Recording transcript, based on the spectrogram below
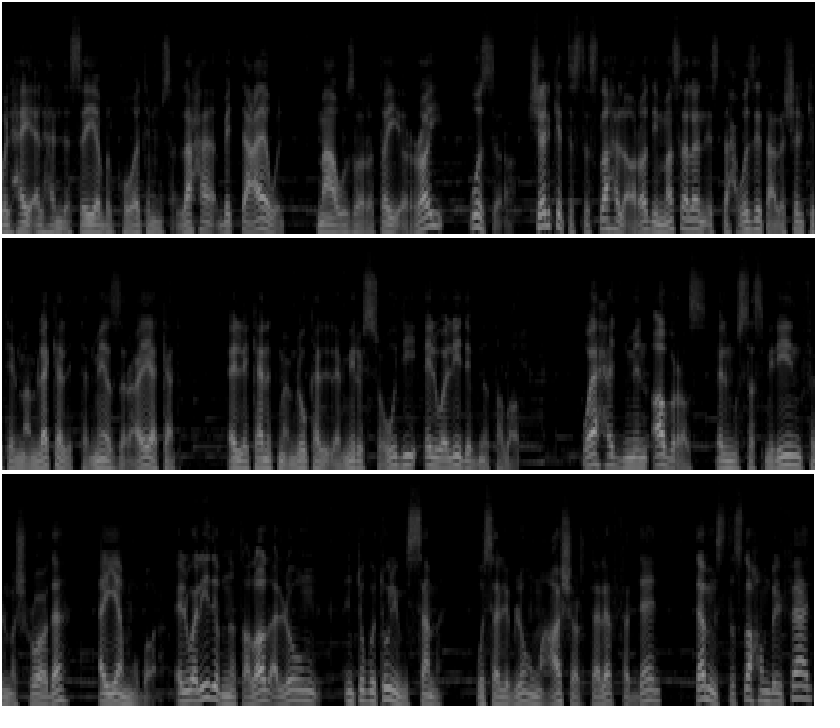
والهيئة الهندسية بالقوات المسلحة بالتعاون مع وزارتي الري والزراعة. شركة استصلاح الأراضي مثلا استحوذت على شركة المملكة للتنمية الزراعية كاتو اللي كانت مملوكة للأمير السعودي الوليد بن طلال واحد من أبرز المستثمرين في المشروع ده أيام مبارك الوليد بن طلال قال لهم أنتوا جيتولي من السما وسلم لهم 10000 فدان تم استصلاحهم بالفعل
